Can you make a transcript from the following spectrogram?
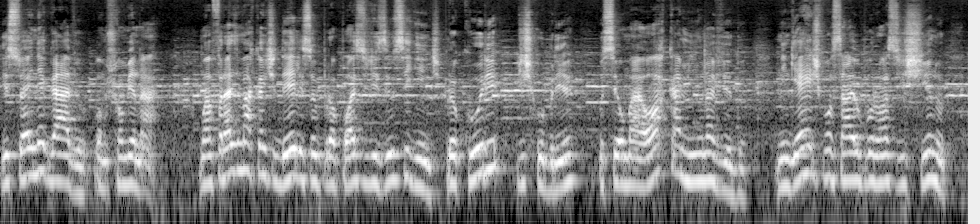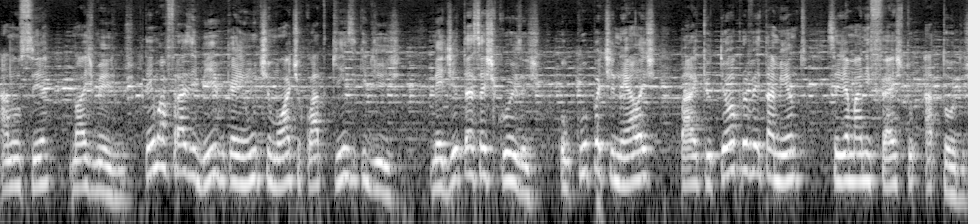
Isso é inegável, vamos combinar. Uma frase marcante dele sobre propósito dizia o seguinte: procure descobrir o seu maior caminho na vida. Ninguém é responsável por nosso destino a não ser nós mesmos. Tem uma frase bíblica em 1 Timóteo 4,15 que diz: Medita essas coisas, ocupa-te nelas para que o teu aproveitamento seja manifesto a todos.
